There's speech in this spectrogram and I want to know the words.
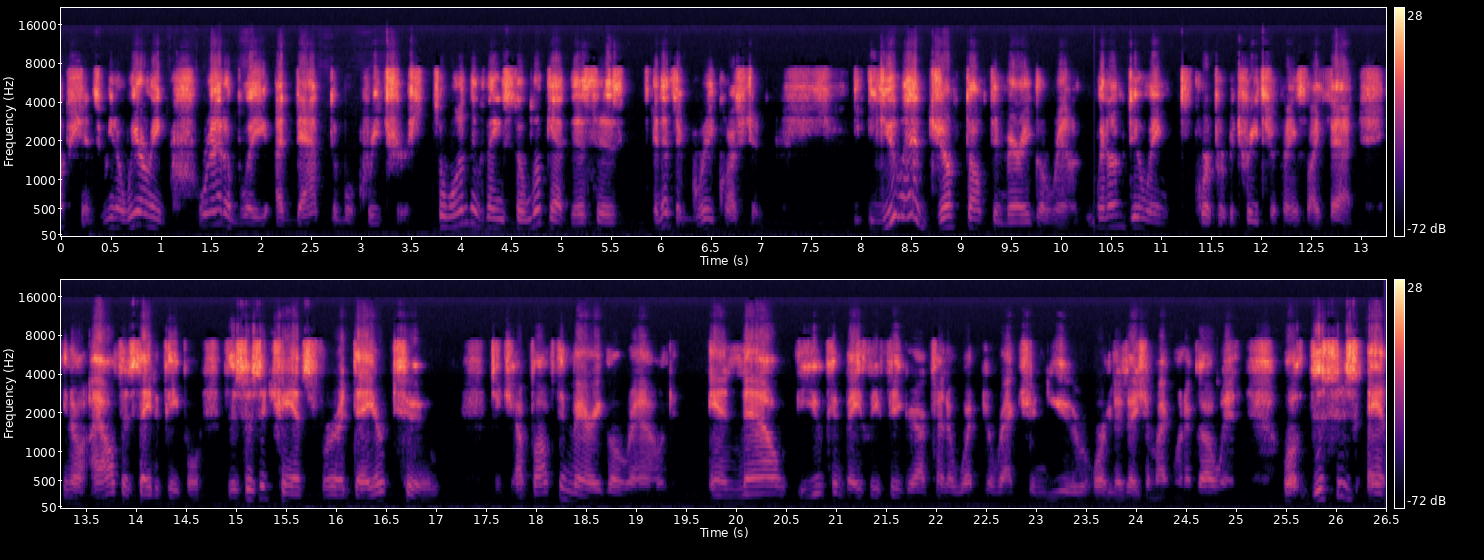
options. You know, we are incredibly adaptable creatures. So one of the things to look at this is, and that's a great question. You have jumped off the merry-go-round. When I'm doing corporate retreats or things like that, you know, I often say to people, this is a chance for a day or two to jump off the merry-go-round and now you can basically figure out kind of what direction your organization might want to go in. Well, this is an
